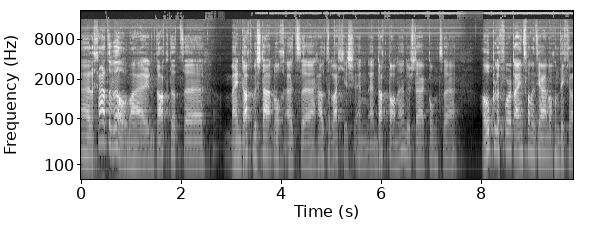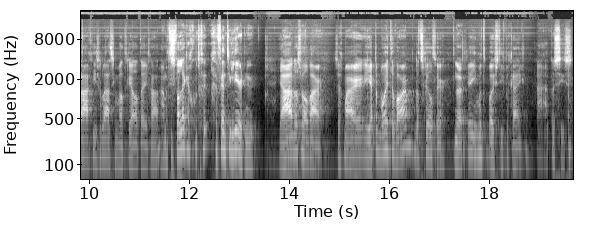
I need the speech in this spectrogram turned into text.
Eh dat gaat er wel, maar het dak, dat, eh, mijn dak bestaat nog uit eh, houten latjes en dakpannen. Dus daar komt hopelijk voor het eind van het jaar nog een dikke laag isolatiemateriaal tegenaan. Maar het is wel lekker goed ge- geventileerd nu. Ja, dat is wel waar. Zeg maar, je hebt het nooit te warm, dat scheelt weer. Nee. Je, je moet het positief bekijken. Ja, precies.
